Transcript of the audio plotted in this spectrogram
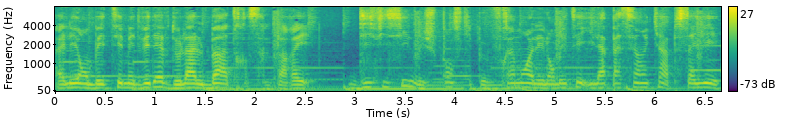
aller embêter Medvedev, de là le battre, ça me paraît difficile, mais je pense qu'il peut vraiment aller l'embêter. Il a passé un cap, ça y est.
